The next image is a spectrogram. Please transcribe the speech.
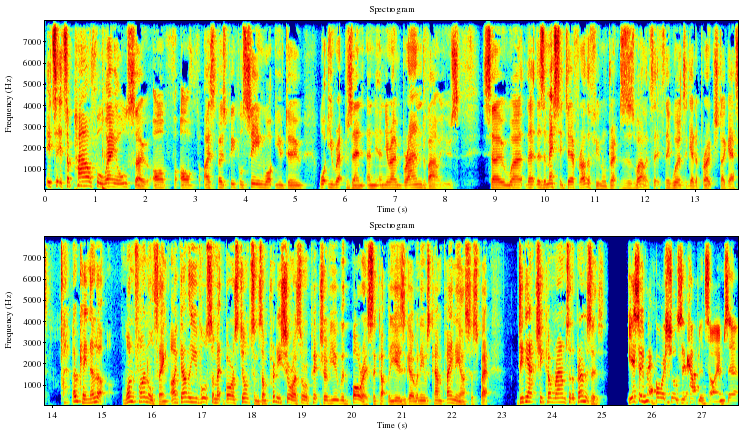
It's it's a powerful way also of of I suppose people seeing what you do, what you represent, and and your own brand values. So uh, there, there's a message there for other funeral directors as well, if if they were to get approached, I guess. Okay, now look. One final thing. I gather you've also met Boris Johnson. So I'm pretty sure I saw a picture of you with Boris a couple of years ago when he was campaigning, I suspect. Did he actually come round to the premises? Yes, we've met Boris Johnson a couple of times, uh,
